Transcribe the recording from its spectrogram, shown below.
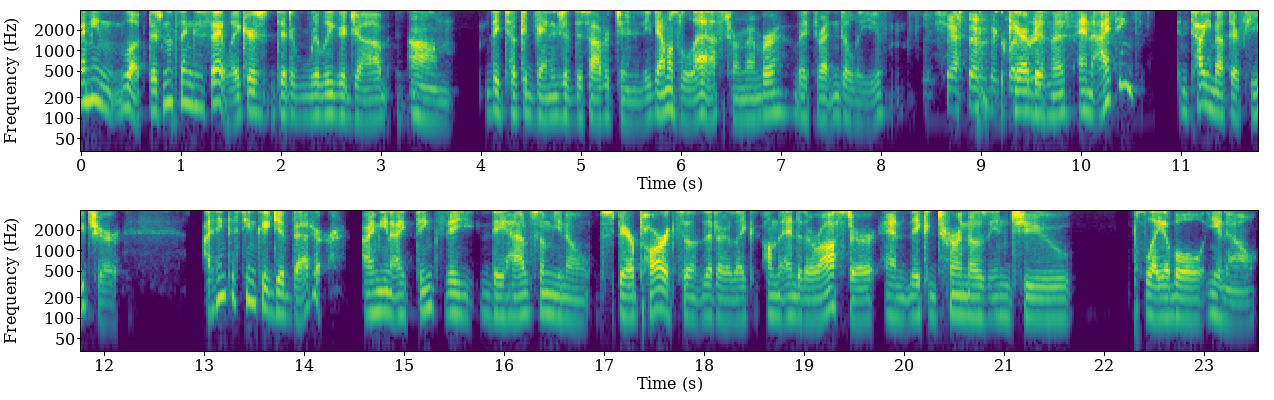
I mean, look, there's nothing to say. Lakers did a really good job. Um, they took advantage of this opportunity. They almost left. Remember, they threatened to leave. Yeah, the care business. And I think, in talking about their future, I think this team could get better. I mean, I think they they have some you know spare parts that are like on the end of the roster, and they can turn those into playable, you know,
